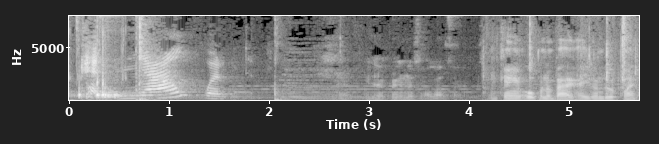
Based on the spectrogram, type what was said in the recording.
Okay, now what do we do? You gotta bring this all outside. You can't open the bag. How you gonna do a plant?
